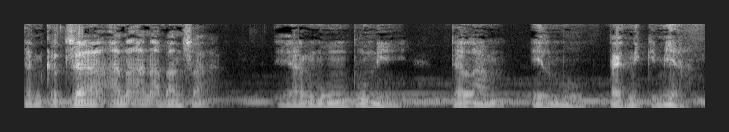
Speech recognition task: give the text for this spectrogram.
dan kerja anak-anak bangsa yang mumpuni dalam ilmu teknik kimia.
